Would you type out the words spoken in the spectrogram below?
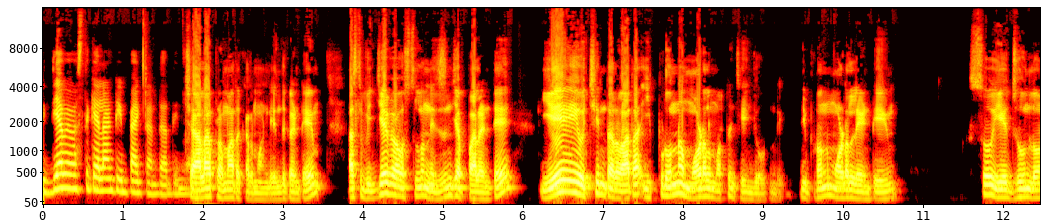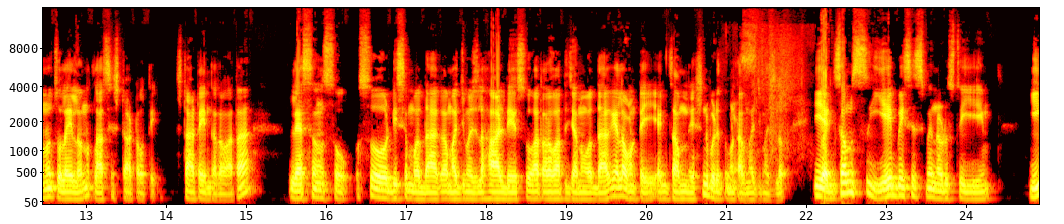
విద్యా వ్యవస్థకి ఎలాంటి ఇంపాక్ట్ అంటారు దీని చాలా ప్రమాదకరం అండి. ఎందుకంటే అసలు విద్యా వ్యవస్థలో నిజం చెప్పాలంటే ఏ వచ్చిన తర్వాత ఇప్పుడున్న మోడల్ మొత్తం చేంజ్ అవుతుంది. ఇప్పుడున్న మోడల్ ఏంటి? సో ఏ జూన్లోనో జూలైలోనో క్లాసెస్ స్టార్ట్ అవుతాయి స్టార్ట్ అయిన తర్వాత లెసన్స్ సో డిసెంబర్ దాకా మధ్య మధ్యలో హాలిడేస్ ఆ తర్వాత జనవరి దాకా ఇలా ఉంటాయి ఎగ్జామినేషన్ పెడుతూ ఉంటారు Yes. మధ్య మధ్యలో ఈ ఎగ్జామ్స్ ఏ బేసిస్ మీద నడుస్తాయి ఈ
